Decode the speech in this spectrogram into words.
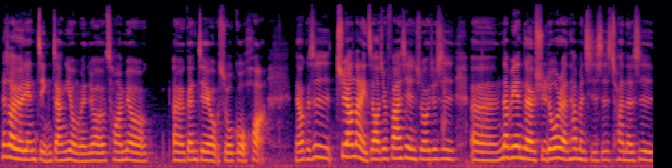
那时候有点紧张，因为我们就从来没有。呃，跟街友说过话，然后可是去到那里之后，就发现说，就是呃那边的许多人，他们其实穿的是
